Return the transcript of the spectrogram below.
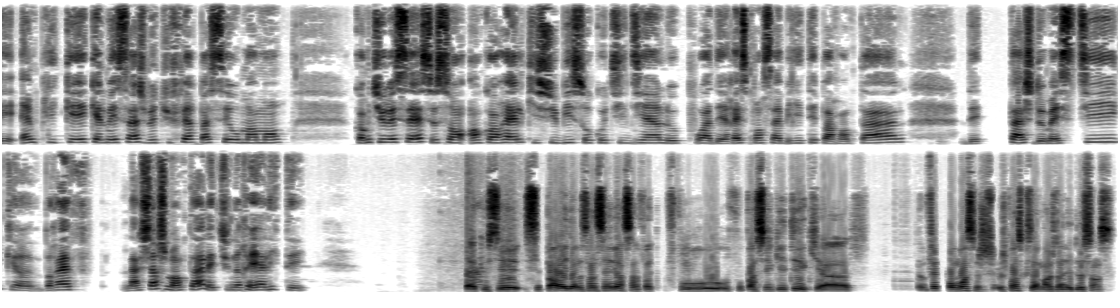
et impliqué, quel message veux-tu faire passer aux mamans? Comme tu le sais, ce sont encore elles qui subissent au quotidien le poids des responsabilités parentales, des tâches domestiques, bref, la charge mentale est une réalité. Que c'est, pareil dans le sens inverse en fait. Faut, faut pas s'inquiéter qu'il y a en fait, pour moi, je pense que ça marche dans les deux sens.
